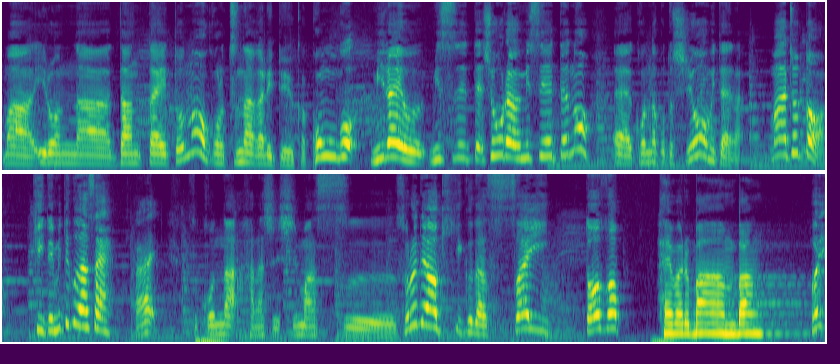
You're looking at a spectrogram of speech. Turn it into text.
まあいろんな団体とのこのつながりというか今後未来を見据えて将来を見据えての、えーこんなことしようみたいな。まあちょっと聞いてみてください。はい。こんな話します。それではお聞きください。どうぞ。ハイバルバンバン。はい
